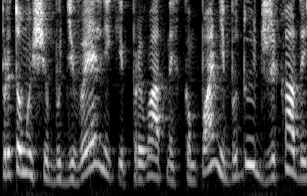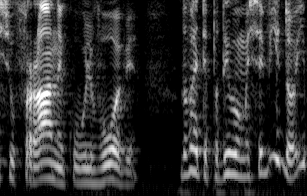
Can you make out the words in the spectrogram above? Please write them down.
При тому, що будівельники приватних компаній будують ЖК десь у Франику, у Львові. Давайте подивимося відео і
